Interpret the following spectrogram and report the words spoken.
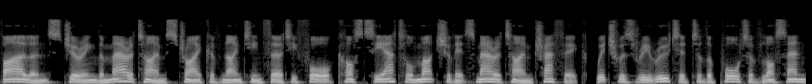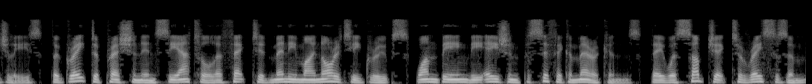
Violence during the maritime strike of 1934 cost Seattle much of its maritime traffic, which was rerouted to the port of Los Angeles. The Great Depression in Seattle affected many minority groups, one being the Asian Pacific Americans. They were subject to racism,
